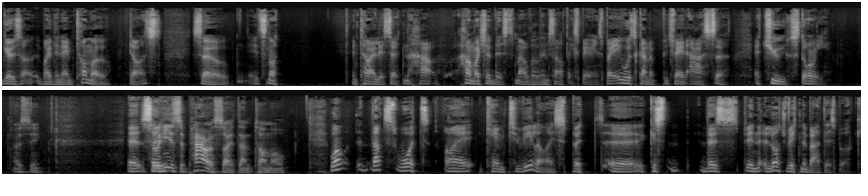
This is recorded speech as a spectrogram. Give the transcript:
goes by the name Tommo, does. So it's not entirely certain how how much of this Melville himself experienced, but it was kind of portrayed as a, a true story. I see. Uh, so, so he's a parasite then, Tommo. Well, that's what I came to realize, but because uh, there's been a lot written about this book,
